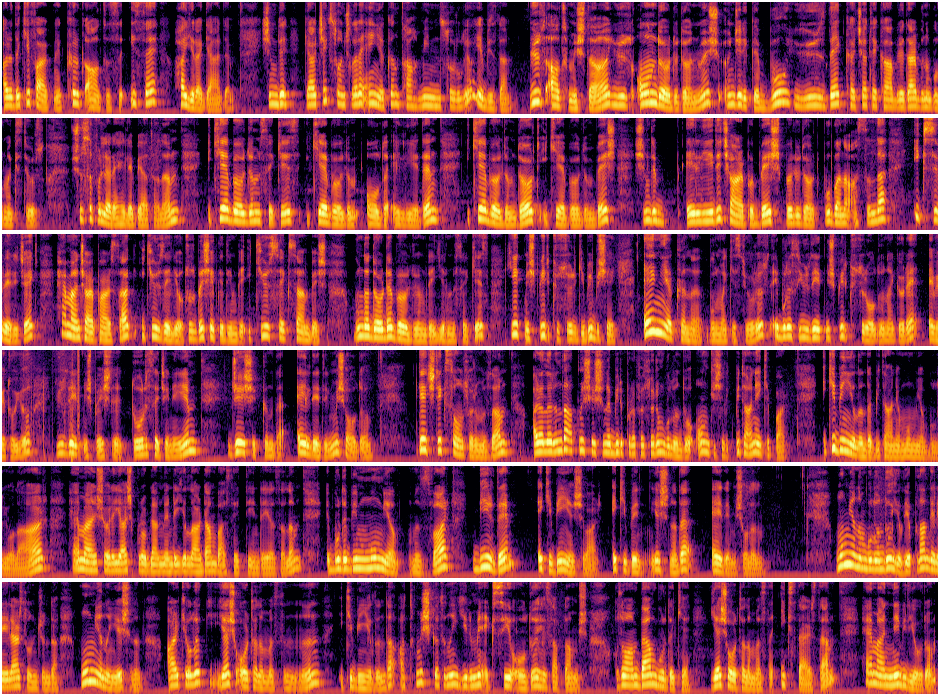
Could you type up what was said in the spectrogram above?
Aradaki fark ne? 46'sı ise hayıra geldi. Şimdi gerçek sonuçlara en yakın tahmin soruluyor ya bizden. 160'da 114'ü dönmüş. Öncelikle bu yüzde kaça tekabül eder bunu bulmak istiyoruz. Şu sıfırları hele bir atalım. 2'ye böldüm 8, 2'ye böldüm oldu 57. 2'ye böldüm 4, 2'ye böldüm 5. Şimdi 57 çarpı 5 bölü 4 bu bana aslında x'i verecek. Hemen çarparsak 250'ye 35 eklediğimde 285. Bunda 4'e böldüğümde 28. 71 küsür gibi bir şey. En yakını bulmak istiyoruz. E burası %71 küsür olduğuna göre evet oyu %75'li doğru seçeneğim C şıkkında elde edilmiş oldu. Geçtik son sorumuza. Aralarında 60 yaşında bir profesörün bulunduğu 10 kişilik bir tane ekip var. 2000 yılında bir tane mumya buluyorlar. Hemen şöyle yaş problemlerinde yıllardan bahsettiğinde yazalım. E burada bir mumyamız var. Bir de ekibin yaşı var. Ekibin yaşına da E demiş olalım. Mumyanın bulunduğu yıl yapılan deneyler sonucunda mumyanın yaşının arkeolog yaş ortalamasının 2000 yılında 60 katının 20 eksiği olduğu hesaplanmış. O zaman ben buradaki yaş ortalamasına x dersem hemen ne biliyorum?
